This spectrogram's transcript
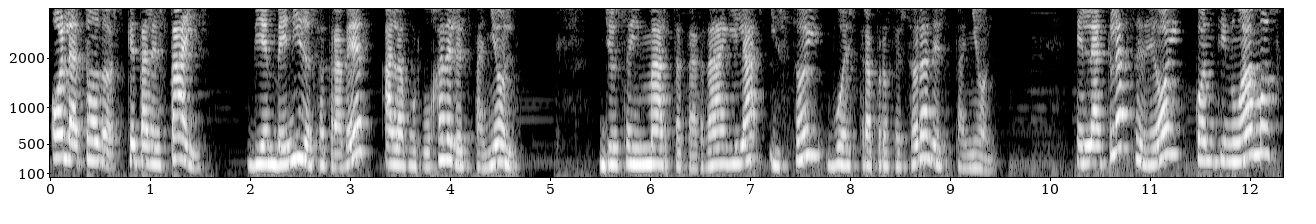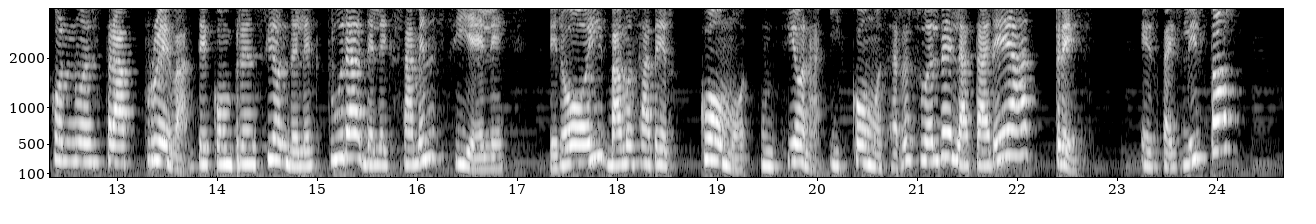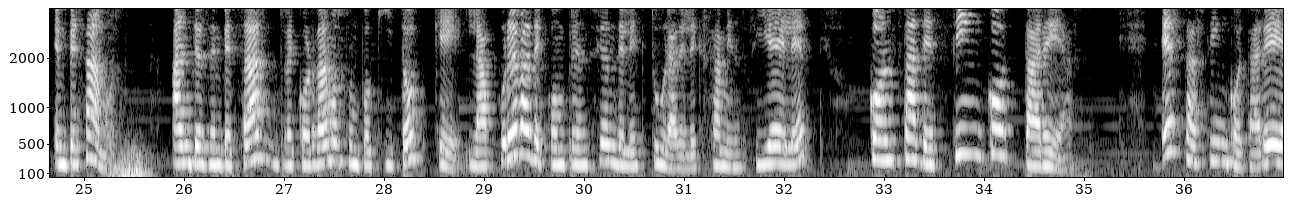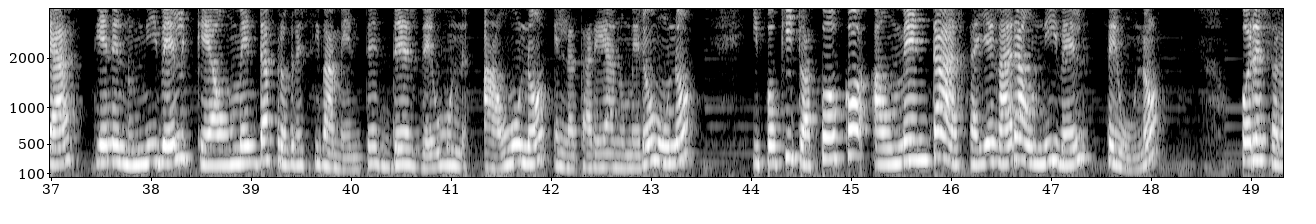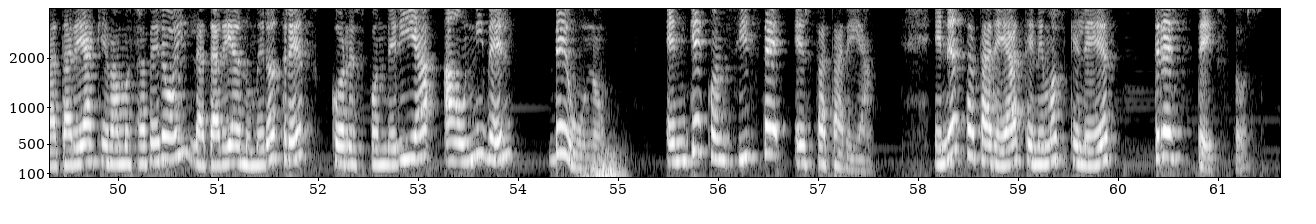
Hola a todos, ¿qué tal estáis? Bienvenidos otra vez a la burbuja del español. Yo soy Marta Tardáguila y soy vuestra profesora de español. En la clase de hoy continuamos con nuestra prueba de comprensión de lectura del examen CIELE, pero hoy vamos a ver cómo funciona y cómo se resuelve la tarea 3. ¿Estáis listos? Empezamos. Antes de empezar, recordamos un poquito que la prueba de comprensión de lectura del examen CIEL consta de cinco tareas. Estas cinco tareas tienen un nivel que aumenta progresivamente desde un A1 en la tarea número 1 y poquito a poco aumenta hasta llegar a un nivel C1. Por eso la tarea que vamos a ver hoy, la tarea número 3, correspondería a un nivel B1. ¿En qué consiste esta tarea? En esta tarea tenemos que leer tres textos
